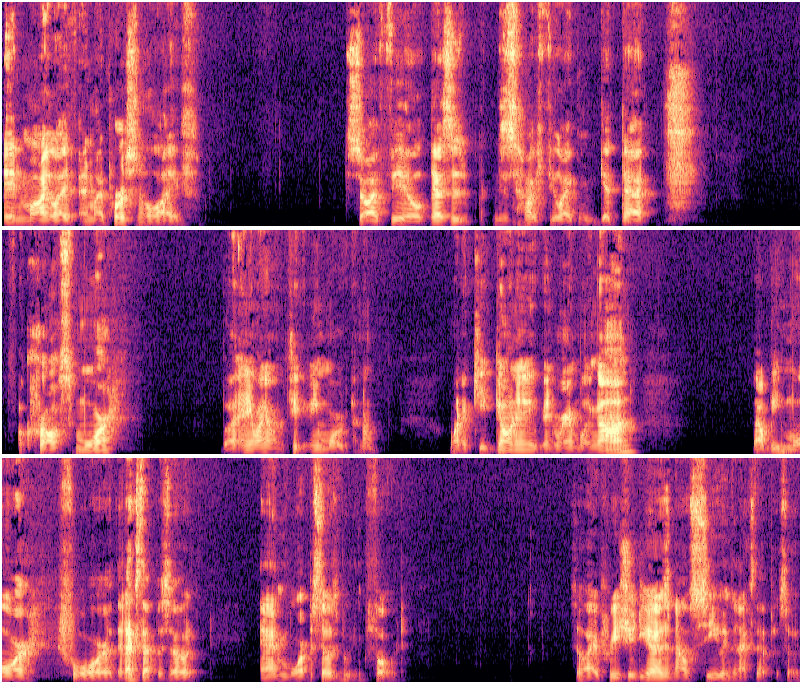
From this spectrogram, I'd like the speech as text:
in my life and my personal life so I feel this is this is how I feel I can get that across more. But anyway, I don't take any more. I don't want to keep going and rambling on. That'll be more for the next episode and more episodes moving forward. So I appreciate you guys, and I'll see you in the next episode.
